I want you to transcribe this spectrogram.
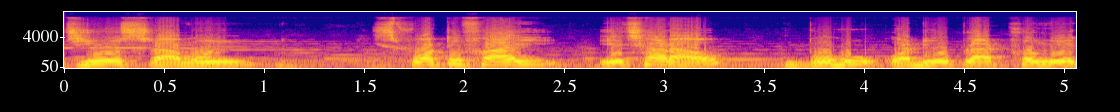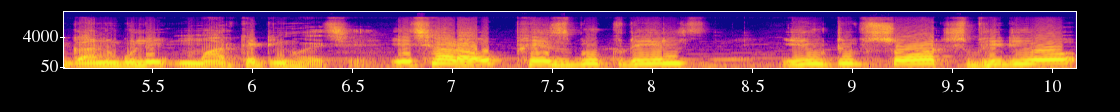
Jio Saavn, Spotify, এছাড়াও বহু অডিও প্ল্যাটফর্মে গানগুলি মার্কেটিং হয়েছে। এছাড়াও Facebook reels, YouTube shorts, video,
